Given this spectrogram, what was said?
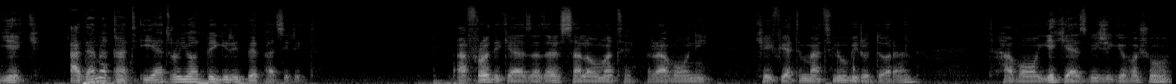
یک عدم قطعیت رو یاد بگیرید بپذیرید. افرادی که از نظر سلامت روانی کیفیت مطلوبی رو دارن توان یکی از ویژگی هاشون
